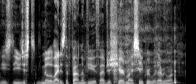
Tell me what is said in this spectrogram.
You, you just Miller Lite is the fountain of youth. I've just shared my secret with everyone.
